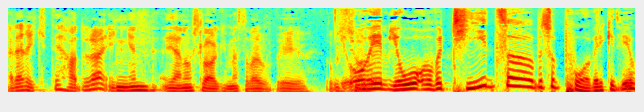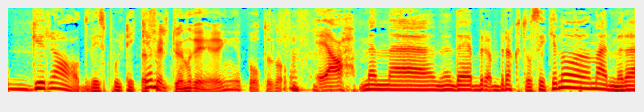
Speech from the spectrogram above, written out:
Er det riktig? Hadde da ingen gjennomslag mens det var i opposisjon? Jo, jo over tid så, så, påvirket vi jo gradvis politikken. Det felte jo en regjering på 80-tallet. Ja, men eh, det brakte oss ikke noe nærmere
